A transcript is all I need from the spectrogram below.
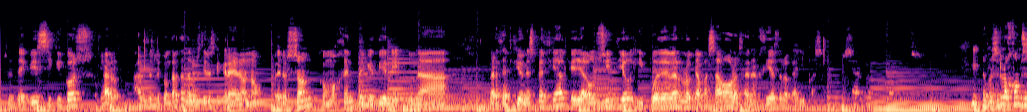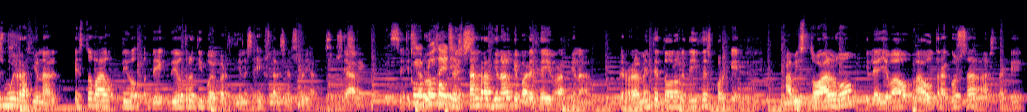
Los detectives psíquicos, claro, a veces le contratas, te los tienes que creer o no, pero son como gente que tiene una percepción especial que llega a un sitio y puede ver lo que ha pasado o las energías de lo que allí pasa. Sherlock Holmes. No, pero Sherlock Holmes es muy racional. Esto va digo, de, de otro tipo de percepciones extrasensoriales. O sea, Sherlock Holmes es tan racional que parece irracional. Pero realmente todo lo que te dice es porque ha visto algo que le ha llevado a otra cosa hasta que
